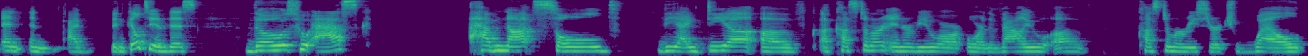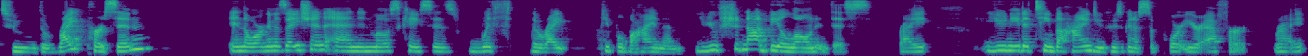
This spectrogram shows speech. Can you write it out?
and, and I've been guilty of this, those who ask have not sold the idea of a customer interview or, or the value of customer research well to the right person in the organization and in most cases with the right people behind them. You should not be alone in this, right? You need a team behind you who's going to support your effort, right?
